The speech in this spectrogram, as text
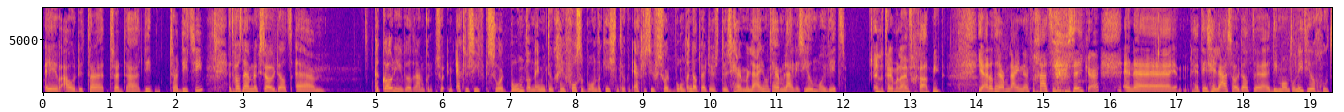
eeuwenoude tra tra die- traditie. Het was namelijk zo dat... ehm een koning wilde namelijk een, soort, een exclusief soort bont. Dan neem je natuurlijk geen vossenbont, dan kies je natuurlijk een exclusief soort bont. En dat werd dus, dus hermelijn, want hermelijn is heel mooi wit. En het hermelijn vergaat niet? Ja, dat hermelijn eh, vergaat zeker. En eh, het is helaas zo dat eh, die mantel niet heel goed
